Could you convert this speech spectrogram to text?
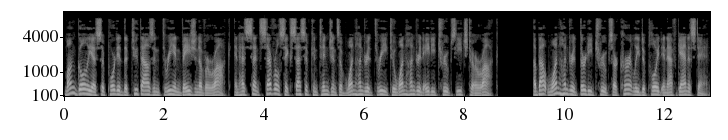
Mongolia supported the 2003 invasion of Iraq, and has sent several successive contingents of 103 to 180 troops each to Iraq. About 130 troops are currently deployed in Afghanistan.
